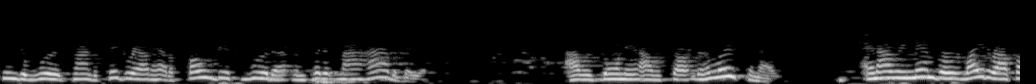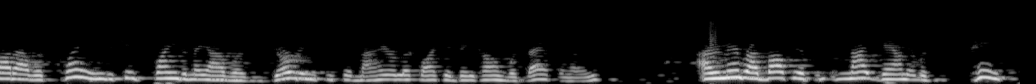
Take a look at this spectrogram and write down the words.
sheet of wood trying to figure out how to fold this wood up and put it in my hide bed. I was going in, I was starting to hallucinate. And I remember later I thought I was clean. but She explained to me I was dirty. She said my hair looked like it had been combed with Vaseline. I remember I bought this nightgown. It was pink,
